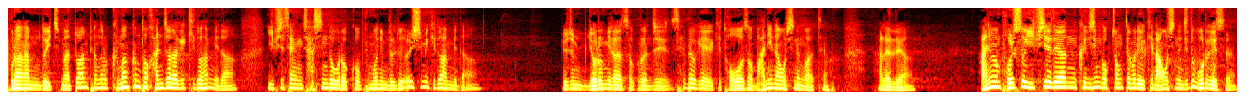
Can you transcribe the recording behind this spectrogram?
불안함도 있지만 또 한편으로 그만큼 더 간절하게 기도합니다. 입시생 자신도 그렇고 부모님들도 열심히 기도합니다. 요즘 여름이라서 그런지 새벽에 이렇게 더워서 많이 나오시는 것 같아요. 할렐루야. 아니면 벌써 입시에 대한 근심 걱정 때문에 이렇게 나오시는지도 모르겠어요.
